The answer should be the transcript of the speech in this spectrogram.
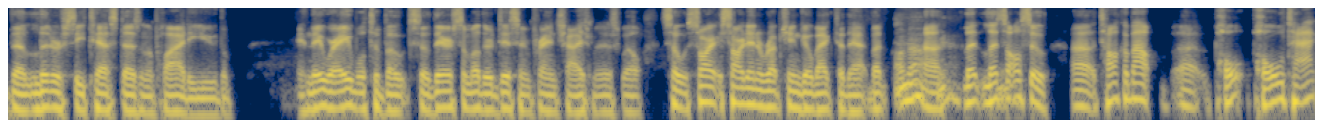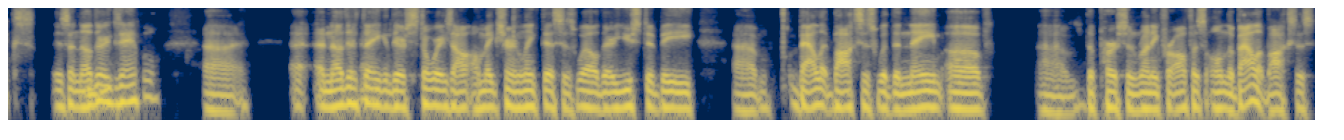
the literacy test doesn't apply to you. The and they were able to vote. So there's some other disenfranchisement as well. So sorry, sorry to interrupt you and go back to that, but oh, no, uh, yeah. let, let's yeah. also uh, talk about uh, poll, poll tax is another mm-hmm. example. Uh, another thing, there's stories. I'll, I'll, make sure and link this as well. There used to be um, ballot boxes with the name of um, the person running for office on the ballot boxes,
